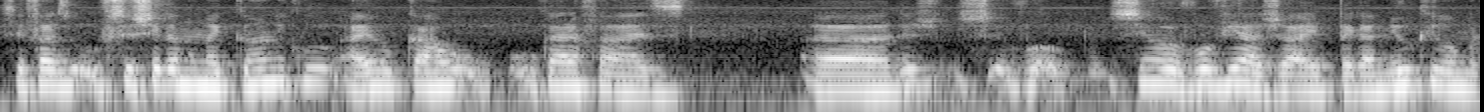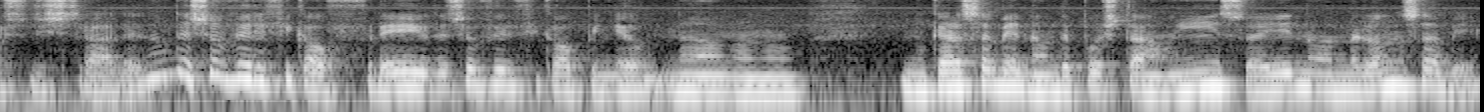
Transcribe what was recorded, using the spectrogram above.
Você, faz, você chega no mecânico, aí o carro, o cara faz, ah, deixa, eu vou, senhor, eu vou viajar e pegar mil quilômetros de estrada. Não, deixa eu verificar o freio, deixa eu verificar o pneu. Não, não, não. Não quero saber não. Depois está ruim, isso aí não, é melhor não saber.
